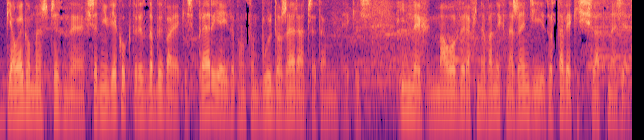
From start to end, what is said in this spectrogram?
białego mężczyzny w średnim wieku, który zdobywa jakieś prerie i za pomocą buldożera czy tam jakichś innych mało wyrafinowanych narzędzi zostawia jakiś ślad na ziemi.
